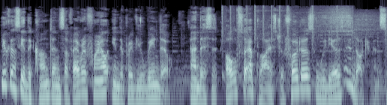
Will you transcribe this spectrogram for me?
You can see the contents of every file in the preview window, and this also applies to photos, videos, and documents.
